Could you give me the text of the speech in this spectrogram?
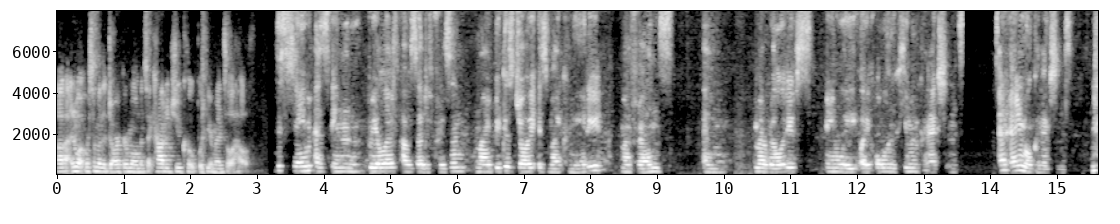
uh, and what were some of the darker moments? Like, how did you cope with your mental health? The same as in real life outside of prison. My biggest joy is my community, my friends, and my relatives, mainly like all the human connections and animal connections. Yeah.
